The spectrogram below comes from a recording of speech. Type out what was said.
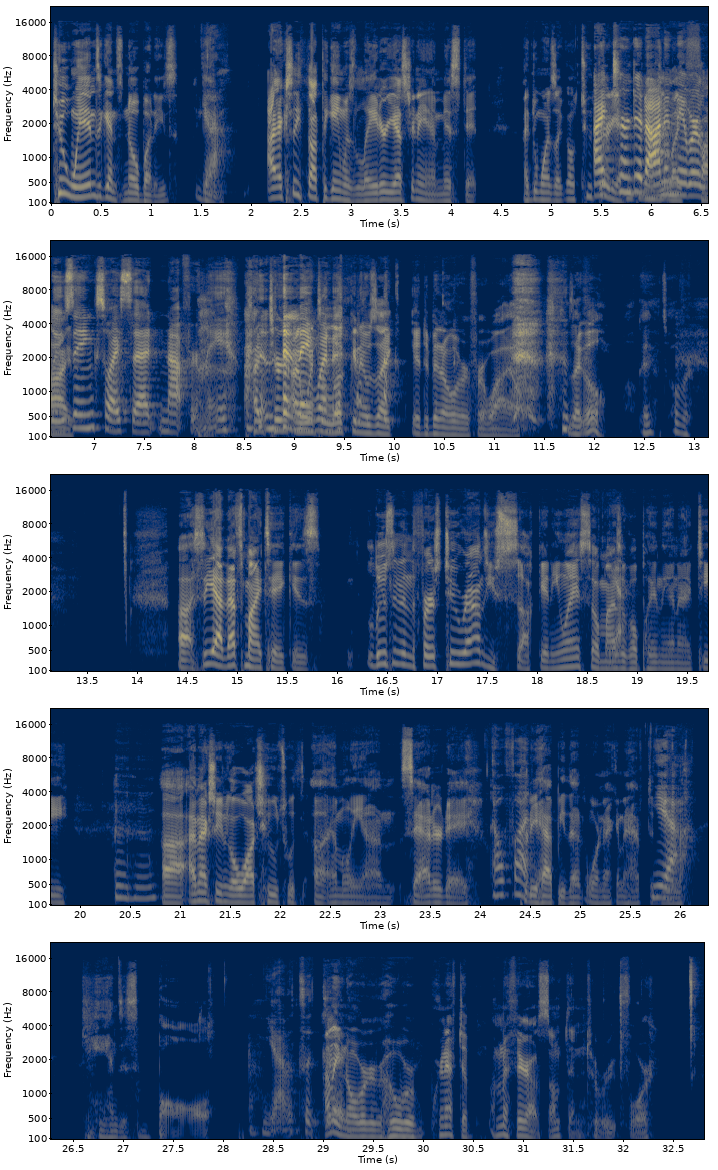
two wins against nobodies. Yeah. I actually thought the game was later yesterday and I missed it. I was like, oh, 2.30. I turned it on and they were five. losing, so I said, "Not for me." I And turned. then I went to look and it was like it had been over for a while. I was like, oh, okay, it's over. Uh, so yeah, that's my take. Is losing in the first two rounds, you suck anyway. So might as well go play in the NIT. Mhm. Uh, I'm actually gonna go watch hoops with uh, Emily on Saturday. Oh, fun. Pretty happy that we're not gonna have to Yeah. do Kansas ball. Yeah, that's a good. I don't even know who we're, we're gonna have to. I'm gonna figure out something to root for.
